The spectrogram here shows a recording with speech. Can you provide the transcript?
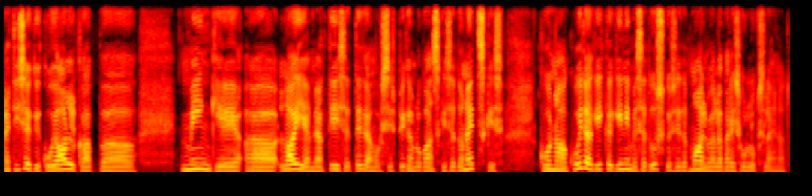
et isegi, kui algab äh, mingi äh, laiem ja aktiivset tegevust, siis pigem Luganskis ja Donetskis, kuna kuidagi ikkagi inimesed uskusid, et maailm ei ole päris hulluks läinud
